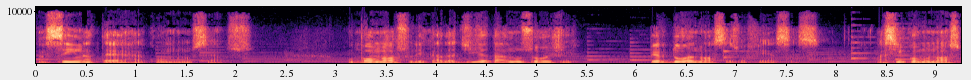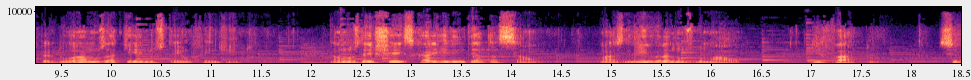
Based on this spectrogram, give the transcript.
assim na terra como nos céus. O pão nosso de cada dia dá-nos hoje, perdoa nossas ofensas, assim como nós perdoamos a quem nos tem ofendido. Não nos deixeis cair em tentação, mas livra-nos do mal. De fato, se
